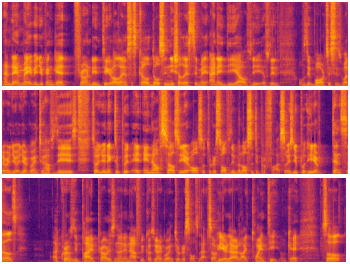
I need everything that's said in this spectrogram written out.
And then maybe you can get from the integral length scale, those initial estimate, an idea of the, of the, of the vortices, whatever you, you're going to have this. So you need to put enough cells here also to resolve the velocity profile. So if you put here 10 cells, across the pipe probably is not enough because you are going to resolve that. So here there are like 20, okay? So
